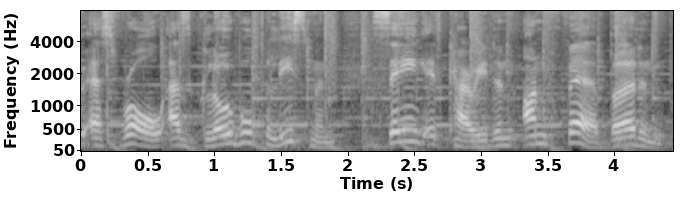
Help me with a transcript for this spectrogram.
US role as global policeman, saying it carried an unfair burden.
